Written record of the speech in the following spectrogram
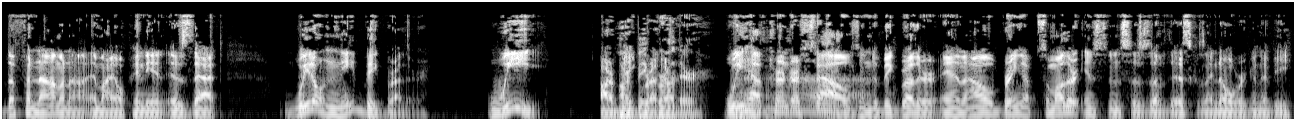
the phenomena, in my opinion, is that we don't need Big Brother. We are Big, Our big Brother. brother. We have turned ourselves ah. into Big Brother, and I'll bring up some other instances of this because I know we're going to be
